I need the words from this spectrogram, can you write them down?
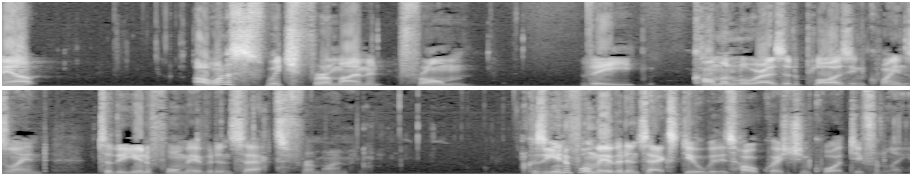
Now, I want to switch for a moment from the common law as it applies in Queensland to the Uniform Evidence Acts for a moment. Because the Uniform Evidence Acts deal with this whole question quite differently.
